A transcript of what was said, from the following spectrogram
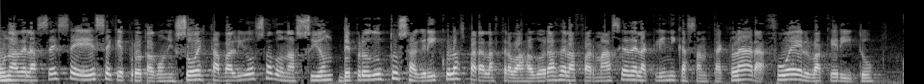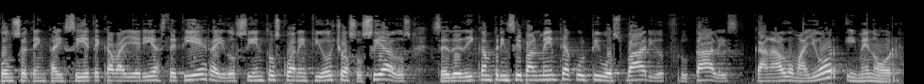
Una de las CCS que protagonizó esta valiosa donación de productos agrícolas para las trabajadoras de la farmacia de la Clínica Santa Clara fue el Vaquerito. Con 77 caballerías de tierra y 248 asociados, se dedican principalmente a cultivos varios, frutales, ganado mayor y menor.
